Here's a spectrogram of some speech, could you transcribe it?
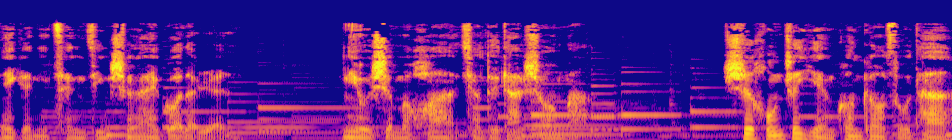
那个你曾经深爱过的人，你有什么话想对他说吗？是红着眼眶告诉他，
